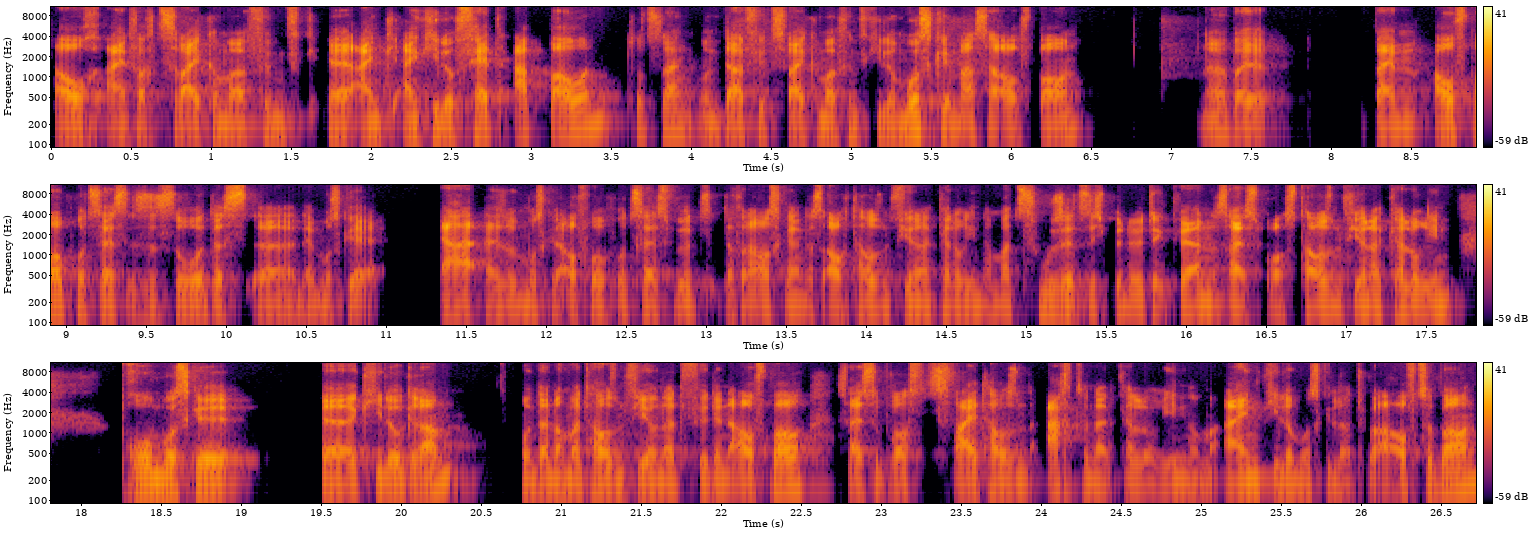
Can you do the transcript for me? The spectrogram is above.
auch einfach 2,5, äh, ein, ein, Kilo Fett abbauen sozusagen und dafür 2,5 Kilo Muskelmasse aufbauen. Ne, weil beim Aufbauprozess ist es so, dass äh, der Muskel, also Muskelaufbauprozess wird davon ausgegangen, dass auch 1400 Kalorien nochmal zusätzlich benötigt werden. Das heißt, du brauchst 1400 Kalorien pro Muskelkilogramm äh, und dann nochmal 1400 für den Aufbau. Das heißt, du brauchst 2800 Kalorien, um ein Kilo Muskulatur aufzubauen.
